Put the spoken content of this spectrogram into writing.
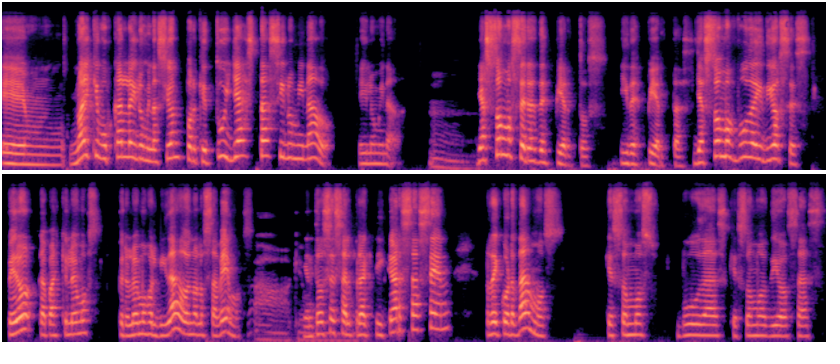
em, no hay que buscar la iluminación porque tú ya estás iluminado e iluminada. Ya somos seres despiertos y despiertas. Ya somos Buda y dioses, pero capaz que lo hemos, pero lo hemos olvidado, no lo sabemos. Ah, Y entonces al practicar sasen, recordamos que somos budas, que somos diosas,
